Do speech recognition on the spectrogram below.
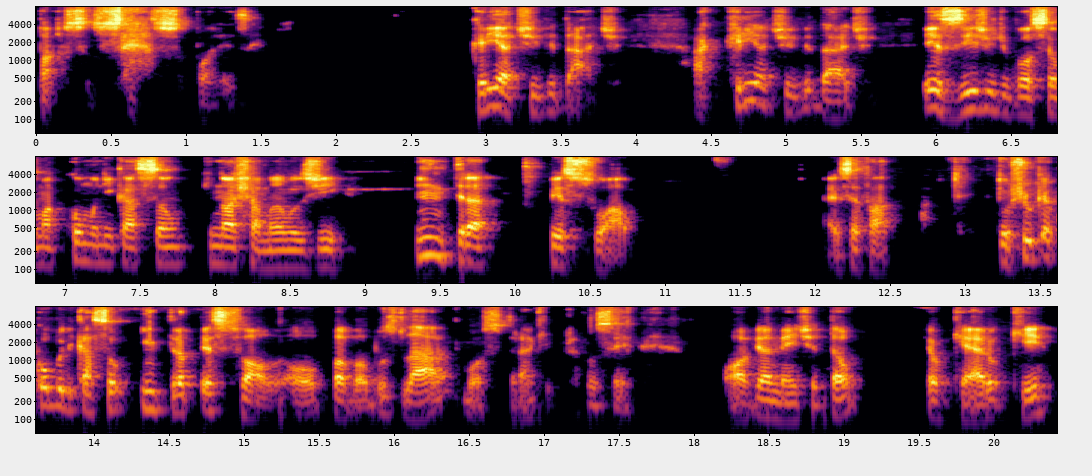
para o sucesso, por exemplo. Criatividade. A criatividade exige de você uma comunicação que nós chamamos de intrapessoal. Aí você fala, que é comunicação intrapessoal. Opa, vamos lá mostrar aqui para você. Obviamente, então, eu quero que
